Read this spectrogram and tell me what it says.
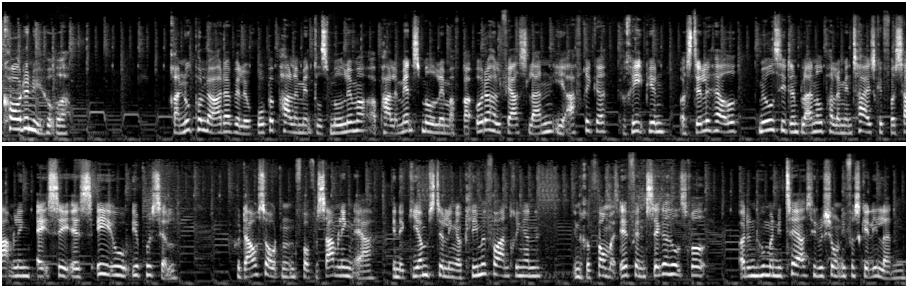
Korte nyheder. Fra nu på lørdag vil Europaparlamentets medlemmer og parlamentsmedlemmer fra 78 lande i Afrika, Karibien og Stillehavet mødes i den blandede parlamentariske forsamling ACS-EU i Bruxelles. På dagsordenen for forsamlingen er energiomstilling og klimaforandringerne, en reform af FN's Sikkerhedsråd og den humanitære situation i forskellige lande.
